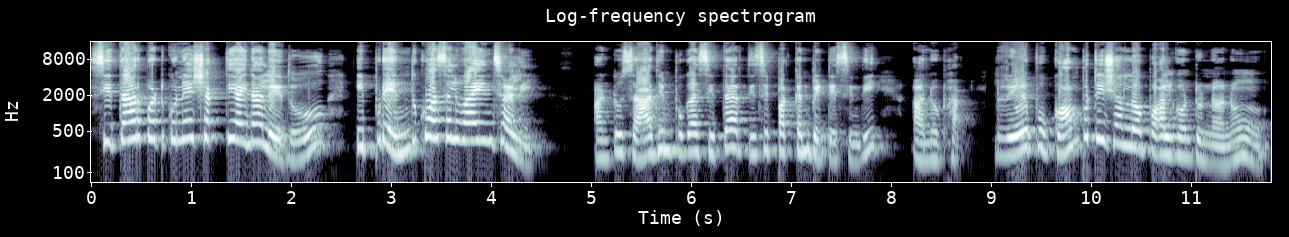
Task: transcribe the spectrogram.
సితార్ పట్టుకునే శక్తి అయినా లేదు. ఇప్పుడు ఎందుకు అసలు వాయించాలి? అంటూ సాధింపుగా సితార్ తీసి పక్కన పెట్టేసింది అనుభ. రేపు కాంపిటీషన్లో పాల్గొంటున్నాను.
